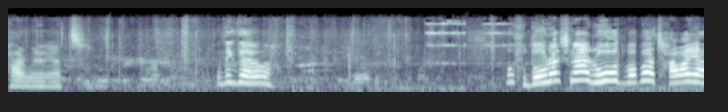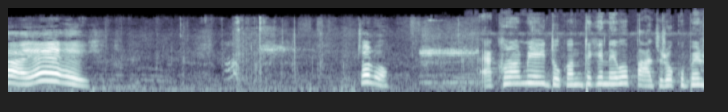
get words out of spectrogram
হার মেনে যাচ্ছে। এদিক দেয় বাবা। উফ দৌড়াস না রোদ বাবা ছাওয়াই আয় এই। চলো। এখন আমি এই দোকান থেকে নেব পাঁচ রকমের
